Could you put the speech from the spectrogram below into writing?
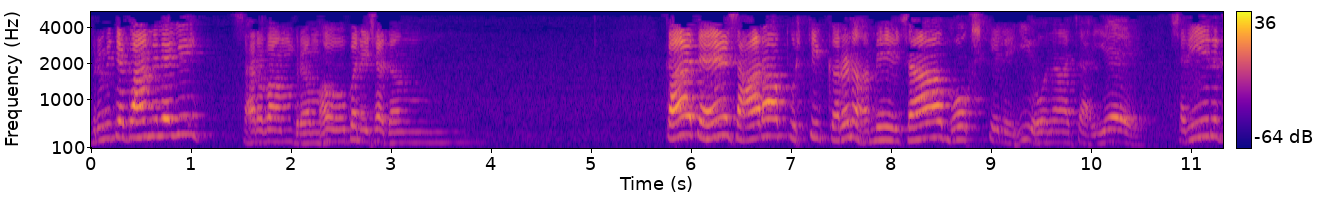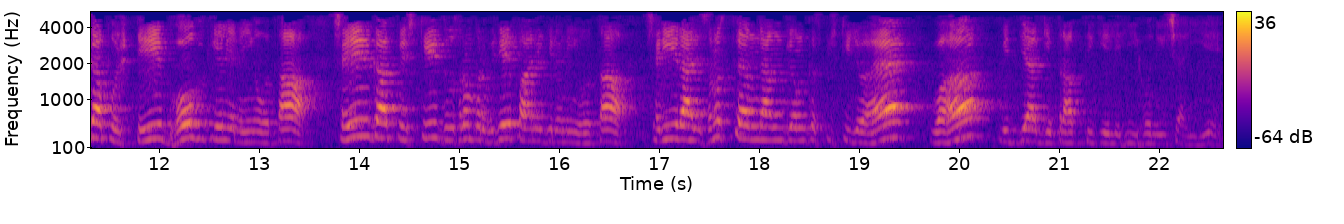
ब्रह्म विद्या कहा मिलेगी? सर्वम ब्रह्मोपनिषदम कहते हैं, सारा पुष्टिकरण हमेशा मोक्ष के लिए ही होना चाहिए। शरीर का पुष्टि भोग के लिए नहीं होता। शरीर का पुष्टि दूसरों पर विजय पाने के लिए नहीं होता। शरीर आदि समस्त अंगांगों की पुष्टि जो है, वह विद्या की प्राप्ति के लिए ही होनी चाहिए।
